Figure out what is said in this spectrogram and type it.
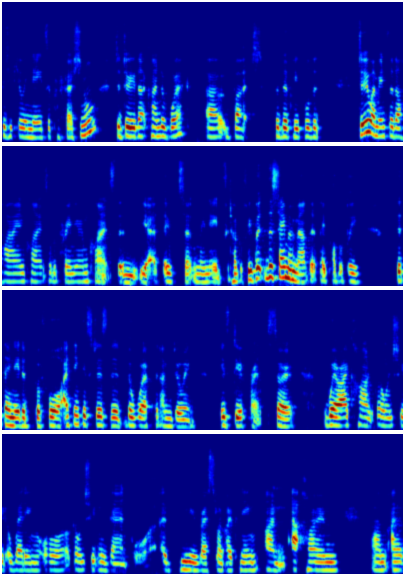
particularly needs a professional to do that kind of work. Uh, but for the people that do, I mean, for the high end clients or the premium clients, then yeah, they certainly need photography, but the same amount that they probably that they needed before. I think it's just the the work that I'm doing is different. So where I can't go and shoot a wedding or go and shoot an event or a new restaurant opening, I'm at home. Um, I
